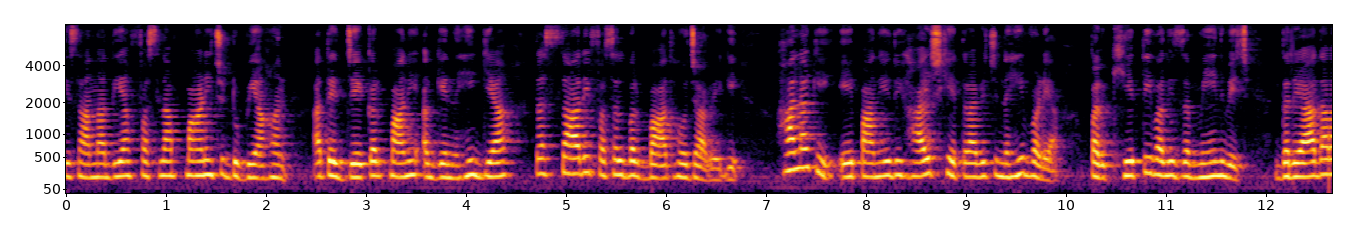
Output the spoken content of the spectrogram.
ਕਿਸਾਨਾਂ ਦੀਆਂ ਫਸਲਾਂ ਪਾਣੀ 'ਚ ਡੁੱਬੀਆਂ ਹਨ ਅਤੇ ਜੇਕਰ ਪਾਣੀ ਅੱਗੇ ਨਹੀਂ ਗਿਆ ਤਾਂ ਸਾਰੀ ਫਸਲ ਬਰਬਾਦ ਹੋ ਜਾਵੇਗੀ। ਹਾਲਾਂਕਿ ਇਹ ਪਾਣੀ ਰਿਹਾਇਸ਼ ਖੇਤਰਾਂ ਵਿੱਚ ਨਹੀਂ ਵੜਿਆ, ਪਰ ਖੇਤੀ ਵਾਲੀ ਜ਼ਮੀਨ ਵਿੱਚ ਦਰਿਆ ਦਾ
